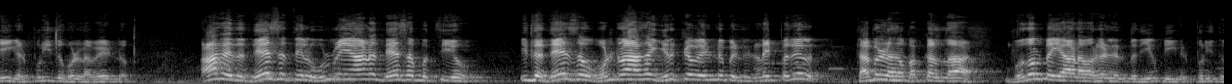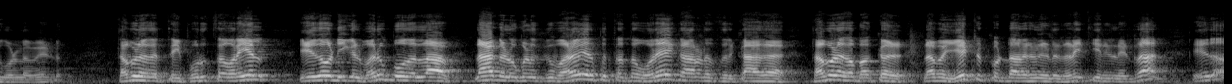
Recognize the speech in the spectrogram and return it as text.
நீங்கள் புரிந்து கொள்ள வேண்டும். ஆக இந்த தேசத்தில் உண்மையான தேசபக்தியும் இந்த தேசம் ஒன்றாக இருக்க வேண்டும் என்று நினைப்பதில் தமிழக மக்கள்தான் முதன்மையானவர்கள் என்பதையும் நீங்கள் புரிந்து கொள்ள வேண்டும். தமிழகத்தை பொறுத்தவரையில் ஏதோ நீங்கள் வரும்போதெல்லாம் நாங்கள் உங்களுக்கு வரவேற்பு தந்த ஒரே காரணத்திற்காக தமிழக மக்கள் நம்மை ஏற்றுக்கொண்டார்கள் என்று நினைத்தீர்கள் என்றால் ஏதோ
